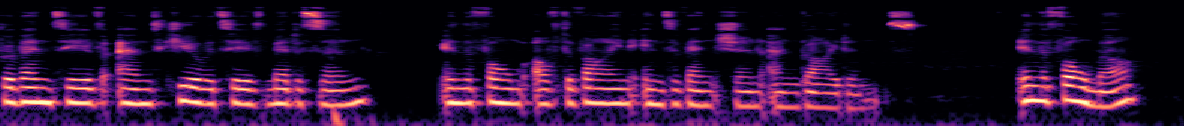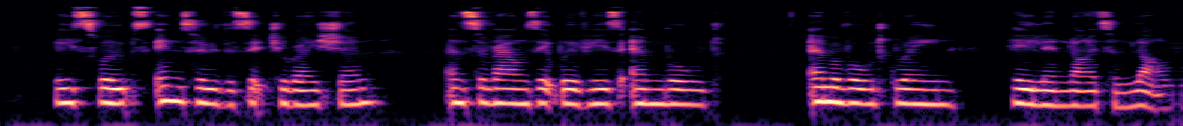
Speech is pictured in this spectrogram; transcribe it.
preventive and curative medicine in the form of divine intervention and guidance. In the former, he swoops into the situation and surrounds it with his emerald, emerald green healing light and love,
